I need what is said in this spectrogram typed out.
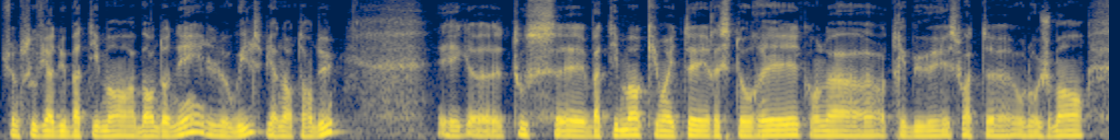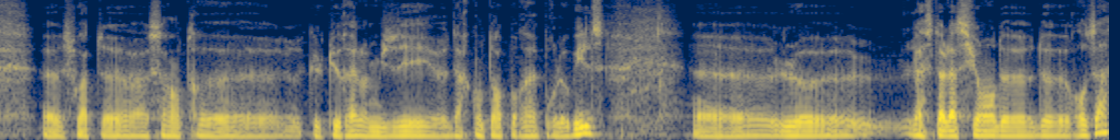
je me souviens du bâtiment abandonné, le Wills, bien entendu. Et euh, tous ces bâtiments qui ont été restaurés, qu'on a attribués soit euh, au logement, euh, soit à un centre culturel, un musée d'art contemporain pour le Wills, l'installation de, Rosa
